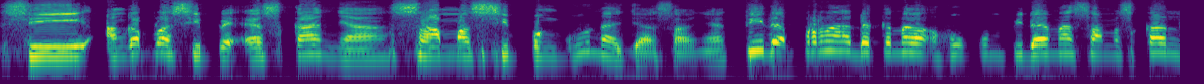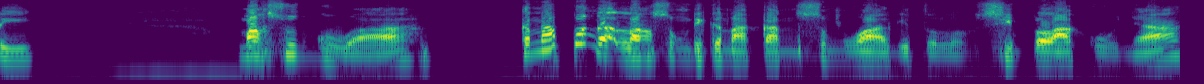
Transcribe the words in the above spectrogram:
si anggaplah si PSK-nya sama si pengguna jasanya tidak pernah ada kena hukum pidana sama sekali. Maksud gua, kenapa nggak langsung dikenakan semua gitu loh, si pelakunya,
